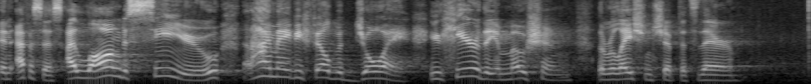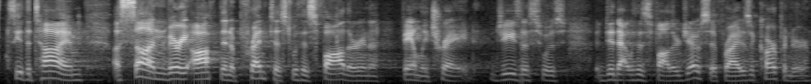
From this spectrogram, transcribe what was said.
in Ephesus, I long to see you that I may be filled with joy. You hear the emotion, the relationship that's there. See, at the time, a son very often apprenticed with his father in a family trade. Jesus was, did that with his father Joseph, right, as a carpenter,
